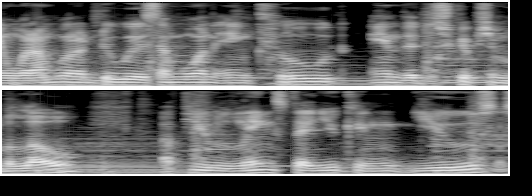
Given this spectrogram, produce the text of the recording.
And what I'm going to do is I'm going to include in the description below a few links that you can use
